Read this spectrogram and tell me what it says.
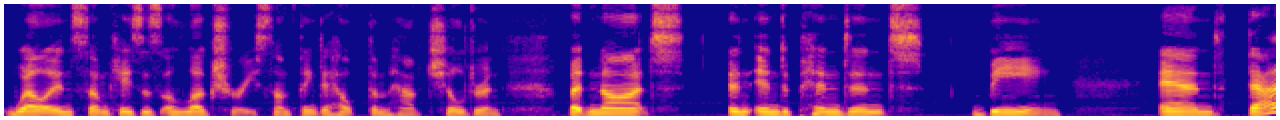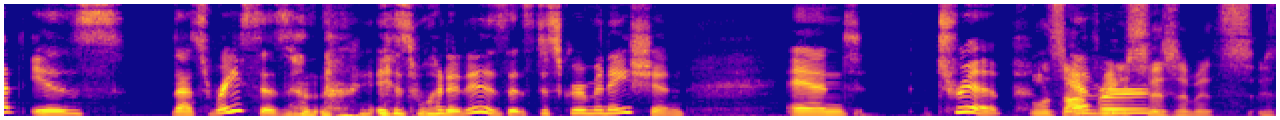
well, in some cases, a luxury, something to help them have children, but not an independent being. And that is, that's racism, is what it is. It's discrimination. And Trip. Well, it's not ever- racism. It's it's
